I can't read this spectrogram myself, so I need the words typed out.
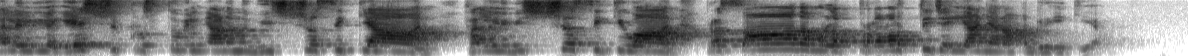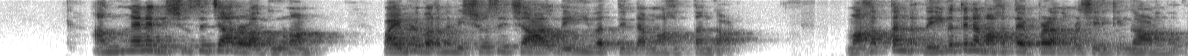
അല്ലെങ്കിൽ യേശു ക്രിസ്തുവിൽ ഞാനൊന്ന് വിശ്വസിക്കാൻ അല്ലെങ്കിൽ വിശ്വസിക്കുവാൻ പ്രസാദമുള്ള പ്രവർത്തി ചെയ്യാൻ ഞാൻ ആഗ്രഹിക്കുക അങ്ങനെ വിശ്വസിച്ചാലുള്ള ഗുണം. ബൈബിൾ പറഞ്ഞ് വിശ്വസിച്ചാൽ ദൈവത്തിന്റെ മഹത്വം കാണും. മഹത്വം ദൈവത്തിന്റെ മഹത്വം എപ്പോഴാണ് നമ്മൾ ശരിക്കും കാണുന്നത്?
